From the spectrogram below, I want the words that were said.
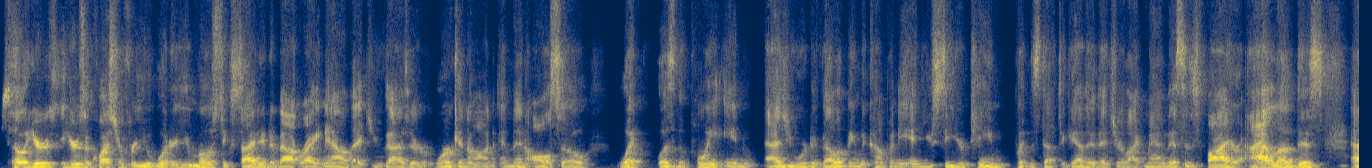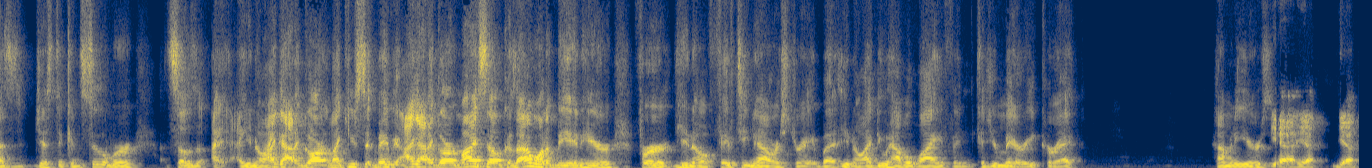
So here's here's a question for you. What are you most excited about right now that you guys are working on? And then also, what was the point in as you were developing the company and you see your team putting stuff together that you're like, man, this is fire. I love this as just a consumer. So I, you know, I got to guard, like you said, maybe I got to guard myself because I want to be in here for you know 15 hours straight. But you know, I do have a wife, and because you're married, correct? How many years? Yeah, yeah, yeah.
